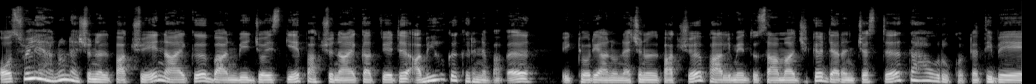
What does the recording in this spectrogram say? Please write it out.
ඔස්ට්‍රලයානු නැශනල් පක්ෂයේ නායක බන්බී ජොයිස්ගේ පක්ෂනායකත්වයට අභියෝග කරන බව වික්ටෝරයානු නැශනල් පක්ෂ පාලිමේන්තු සාමාජික ඩැරන්චෙස්ට තහවුරු කොට තිබේ.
